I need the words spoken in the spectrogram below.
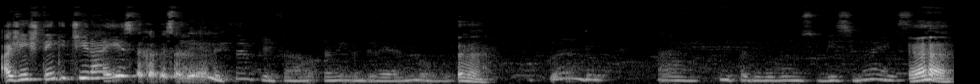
a gente tem que tirar isso da cabeça dele. Sabe o que ele falava pra mim quando ele era novo? Ah, Quando a pipa do vovô não subisse mais, ah.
